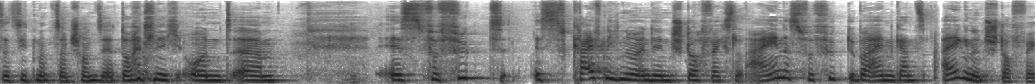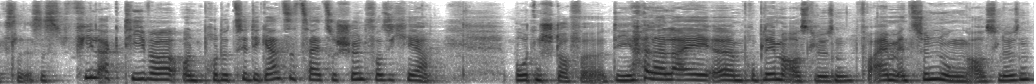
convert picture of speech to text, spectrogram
da sieht man es dann schon sehr deutlich. Und ähm, es verfügt, es greift nicht nur in den Stoffwechsel ein, es verfügt über einen ganz eigenen Stoffwechsel. Es ist viel aktiver und produziert die ganze Zeit so schön vor sich her. Botenstoffe, die allerlei äh, Probleme auslösen, vor allem Entzündungen auslösen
